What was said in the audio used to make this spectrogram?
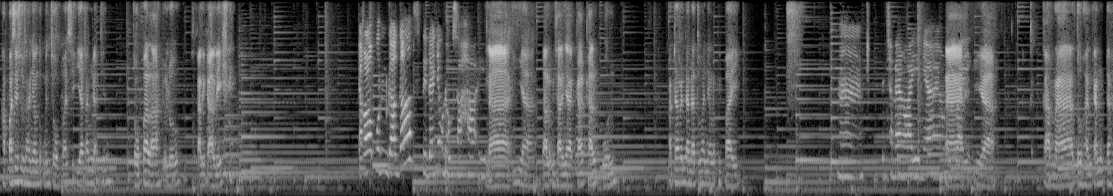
apa sih susahnya untuk mencoba sih? Ya kan nggak Cin? cobalah dulu sekali-kali. Ya kalaupun gagal setidaknya udah usaha gitu. Nah, iya, kalau misalnya gagal pun ada rencana Tuhan yang lebih baik. hmm, rencana yang lain ya yang lebih Nah, baik iya. Karena Tuhan kan udah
